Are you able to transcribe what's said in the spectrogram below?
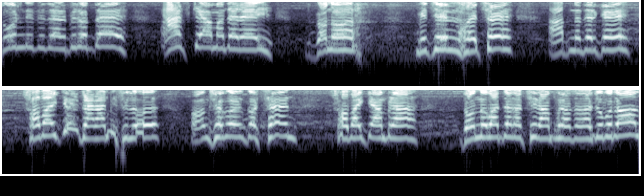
দুর্নীতিদের বিরুদ্ধে আজকে আমাদের এই গণ মিছিল হয়েছে। আপনাদেরকে সবাইকে যারা মিছিল অংশগ্রহণ করছেন সবাইকে আমরা ধন্যবাদ জানাচ্ছি রামপুরা থানা যুবদল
